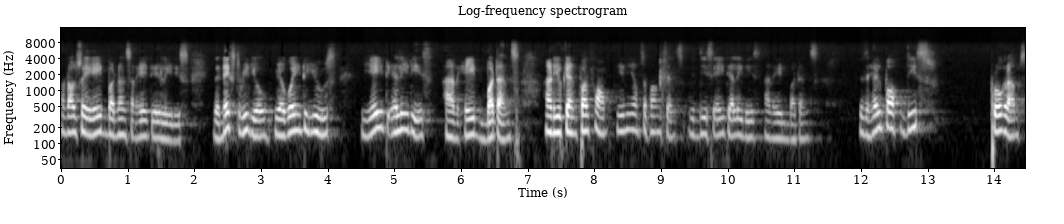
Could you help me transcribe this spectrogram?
and also 8 buttons and 8 LEDs in the next video we are going to use 8 LEDs and 8 buttons and you can perform any of the functions with these 8 LEDs and 8 buttons. With the help of these programs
